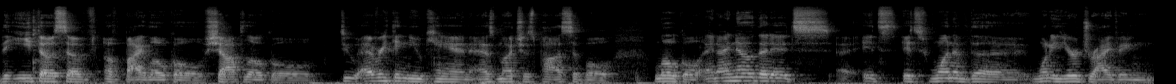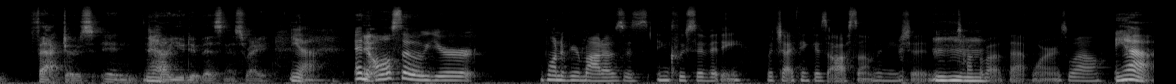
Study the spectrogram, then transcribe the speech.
the ethos of of buy local, shop local, do everything you can as much as possible local. And I know that it's it's it's one of the one of your driving factors in how you do business, right? Yeah, And also, your one of your mottos is inclusivity, which I think is awesome, and you should Mm-hmm. talk about that more as well. Yeah,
